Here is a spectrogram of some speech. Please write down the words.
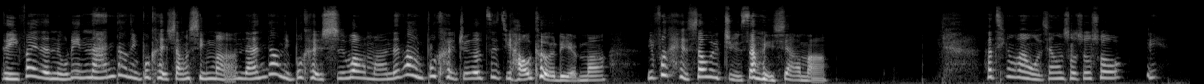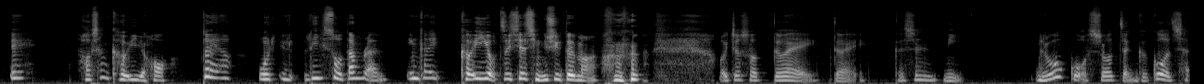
礼拜的努力，难道你不可以伤心吗？难道你不可以失望吗？难道你不可以觉得自己好可怜吗？你不可以稍微沮丧一下吗？他听完我这样说，就说：“诶诶，好像可以哦。对啊。”我理所当然应该可以有这些情绪，对吗？我就说对对。可是你如果说整个过程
